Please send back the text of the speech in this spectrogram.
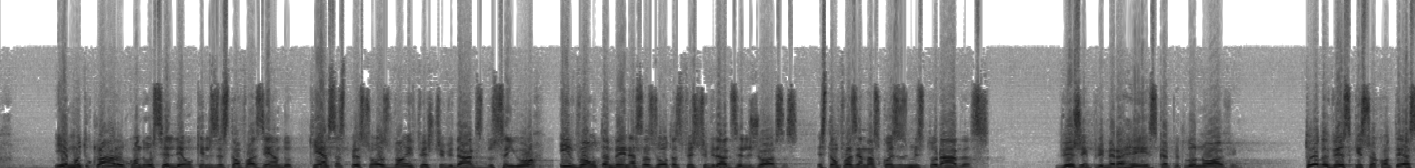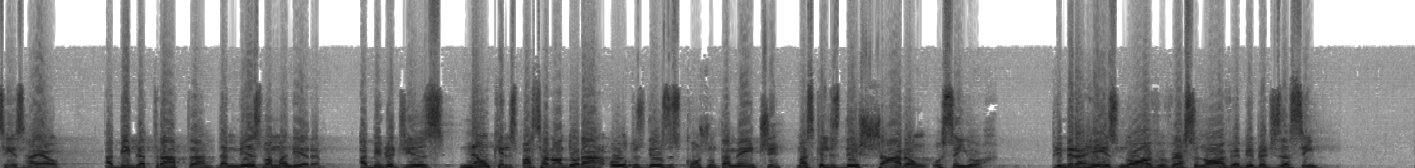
E é muito claro quando você lê o que eles estão fazendo, que essas pessoas vão em festividades do Senhor e vão também nessas outras festividades religiosas. Estão fazendo as coisas misturadas. Veja em 1 Reis, capítulo 9. Toda vez que isso acontece em Israel, a Bíblia trata da mesma maneira. A Bíblia diz não que eles passaram a adorar outros deuses conjuntamente, mas que eles deixaram o Senhor. 1 Reis 9, o verso 9, a Bíblia diz assim:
